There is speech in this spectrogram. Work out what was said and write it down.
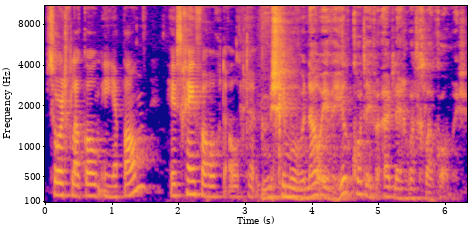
soort glaucoom in Japan heeft geen verhoogde oogdruk. Misschien moeten we nou even heel kort even uitleggen wat glaucoom is.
